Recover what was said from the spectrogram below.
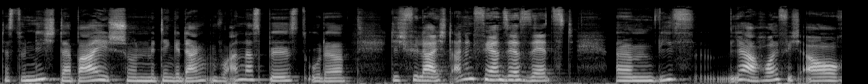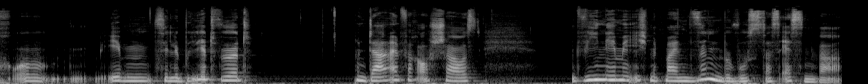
dass du nicht dabei schon mit den Gedanken woanders bist oder dich vielleicht an den Fernseher setzt, ähm, wie es ja häufig auch äh, eben zelebriert wird und da einfach auch schaust, wie nehme ich mit meinen Sinnen bewusst das Essen wahr.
